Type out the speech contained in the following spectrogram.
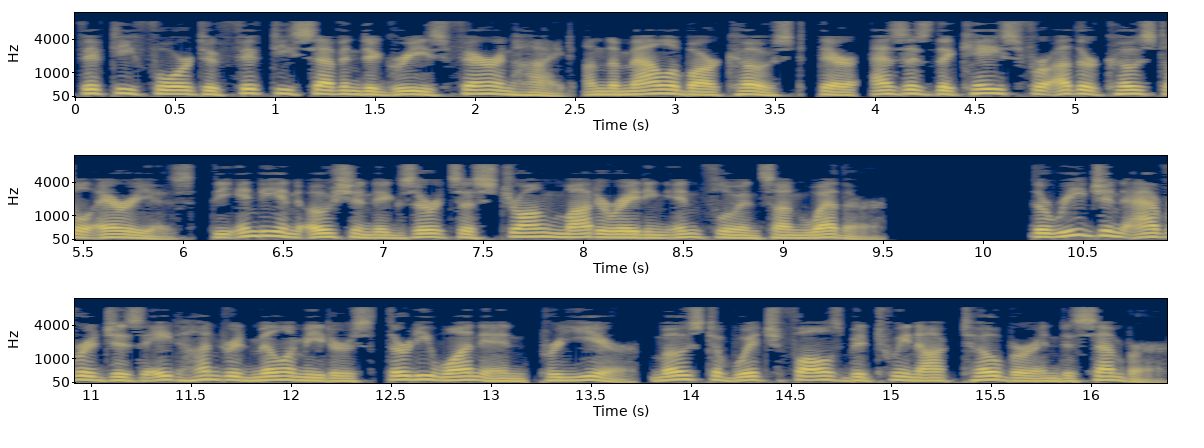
(54 to 57 degrees Fahrenheit) on the Malabar coast. There, as is the case for other coastal areas, the Indian Ocean exerts a strong moderating influence on weather. The region averages 800 mm 31 in per year, most of which falls between October and December.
